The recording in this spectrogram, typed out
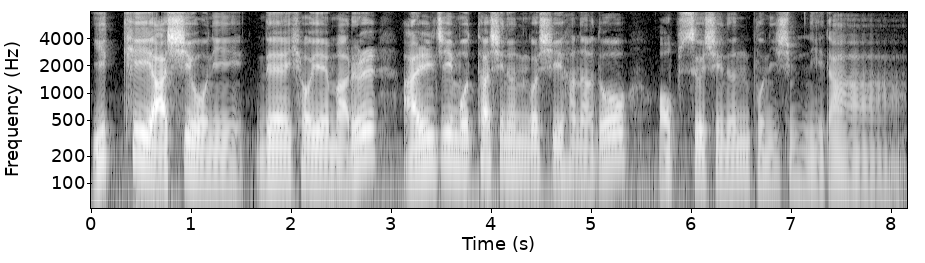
익히 아시오니 내 혀의 말을 알지 못하시는 것이 하나도 없으시는 분이십니다.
